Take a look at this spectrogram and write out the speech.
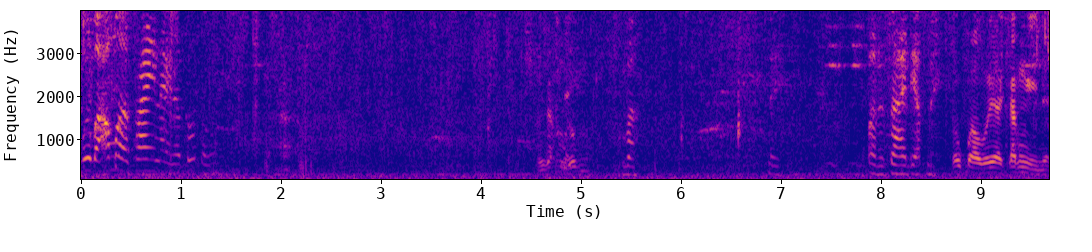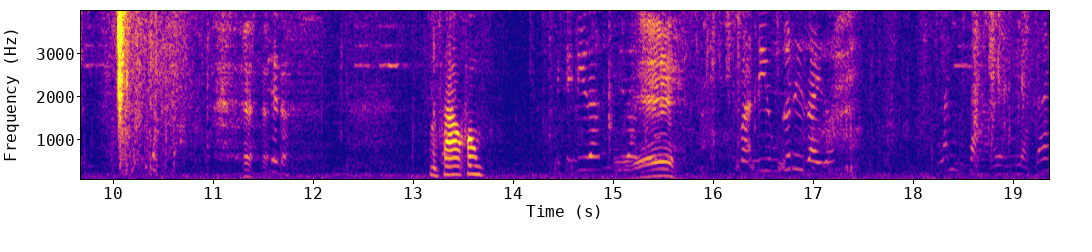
Mưa bão mà say này là tốt rồi. Răng đúng Quả nó dài đẹp này. Lúc bầu bây giờ trăm nghìn đấy Chết rồi. Làm sao không? Thì chị đi ra đi, đi ra. Ê, Bạn đi cũng ướt thì dày rồi. Lăn xả về đẹp đây.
